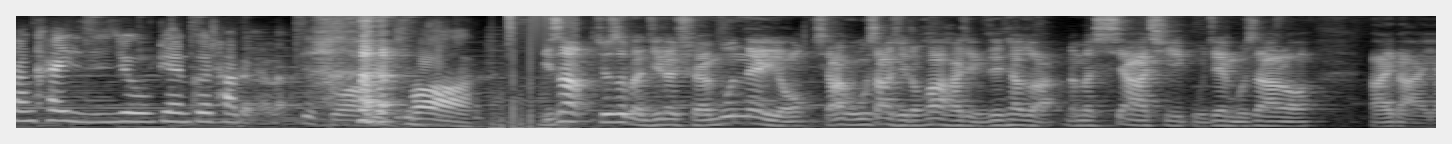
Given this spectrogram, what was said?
单开一集就变哥查德了。别说啊，别说啊。以上就是本期的全部内容。峡谷上期的话，还请直接跳转。那么下期不见不散喽，拜拜。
